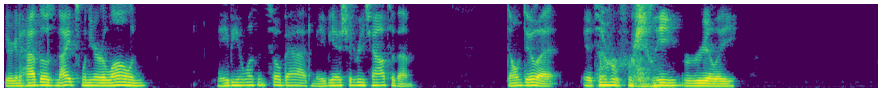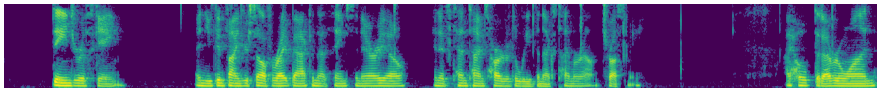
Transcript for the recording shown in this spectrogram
You're going to have those nights when you're alone. Maybe it wasn't so bad. Maybe I should reach out to them. Don't do it. It's a really, really dangerous game and you can find yourself right back in that same scenario and it's 10 times harder to leave the next time around. Trust me. I hope that everyone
